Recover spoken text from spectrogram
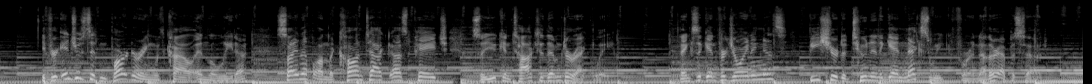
If you're interested in partnering with Kyle and Lolita, sign up on the Contact Us page so you can talk to them directly. Thanks again for joining us. Be sure to tune in again next week for another episode.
